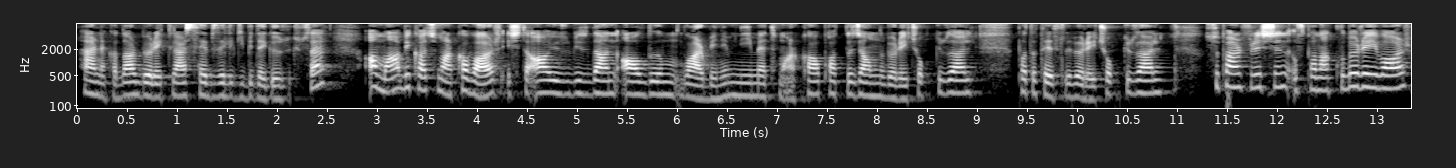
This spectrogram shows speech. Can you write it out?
Her ne kadar börekler sebzeli gibi de gözükse. Ama birkaç marka var. İşte A101'den aldığım var benim. Nimet marka. Patlıcanlı böreği çok güzel. Patatesli böreği çok güzel. Superfresh'in ıspanaklı böreği var.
